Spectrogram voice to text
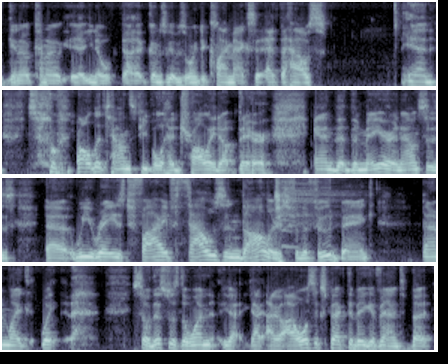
you know kind of uh, you know uh, gonna- it was going to climax at the house and so all the townspeople had trolleyed up there, and the, the mayor announces, uh, "We raised five thousand dollars for the food bank." And I'm like, "Wait!" So this was the one. I, I I always expect the big event, but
